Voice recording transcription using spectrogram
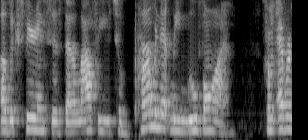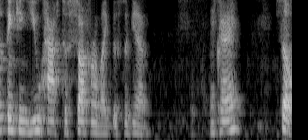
of experiences that allow for you to permanently move on from ever thinking you have to suffer like this again. Okay? So,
